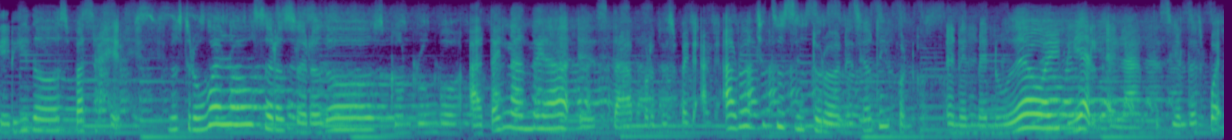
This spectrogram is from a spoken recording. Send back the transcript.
Queridos pasajeros, nuestro vuelo 002 con rumbo a Tailandia está por despegar. Abrochen sus cinturones y audífonos. En el menú de hoy, Biel, el antes y el después.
